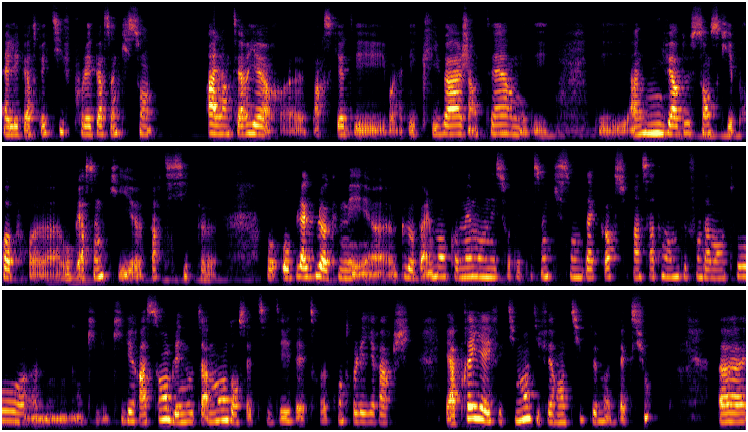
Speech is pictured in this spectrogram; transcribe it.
elle est perspective pour les personnes qui sont à l'intérieur, euh, parce qu'il y a des, voilà, des clivages internes et des, des- un univers de sens qui est propre euh, aux personnes qui euh, participent au, au Black Bloc. Mais euh, globalement, quand même, on est sur des personnes qui sont d'accord sur un certain nombre de fondamentaux euh, qui, qui les rassemblent, et notamment dans cette idée d'être contre les hiérarchies. Et après, il y a effectivement différents types de modes d'action. Euh,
